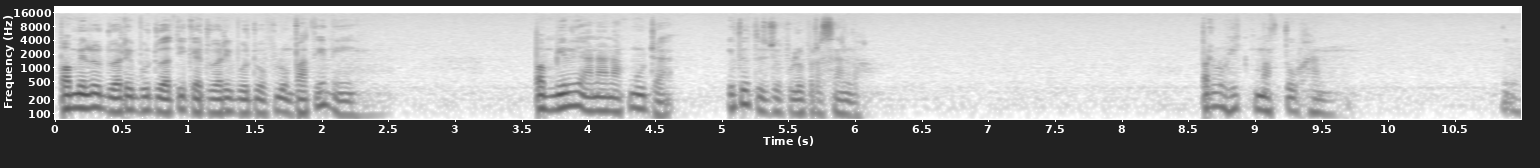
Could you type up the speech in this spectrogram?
pemilu 2023-2024 ini, pemilih anak-anak muda itu 70 persen loh. Perlu hikmat Tuhan. Ya.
